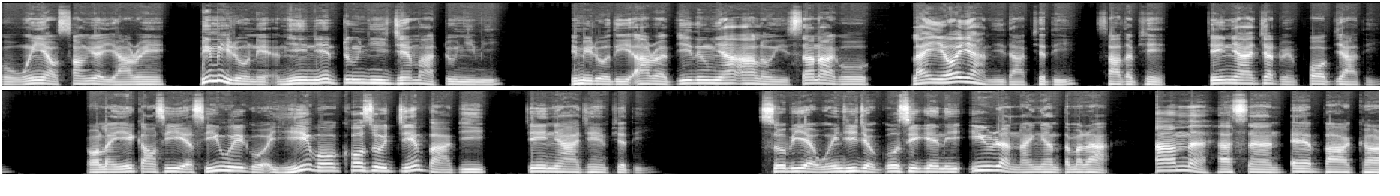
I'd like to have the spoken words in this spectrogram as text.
ကိုဝင်းရောက်ဆောင်ရွက်ရာတွင်မိမိတို့နှင့်အမြင်ချင်းတူညီခြင်းမှတူညီမည်မိမိတို့သည်အာရပြည်သူများအားလုံး၏စန္ဒကိုလိုက်ရောရမည်သာဖြစ်သည်စသဖြင့်ကြေညာချက်တွင်ဖော်ပြသည်ဒေါ်လန်ရေးကောင်စီ၏အစည်းအဝေးကိုအရေးပေါ်ခေါ်ဆိုခြင်းပါပြီး ကြေညာခြင်းဖြစ်သည်ဆိုဗီယက်ဝန်ကြီးချုပ်ကိုစီကင်သည်အီရတ်နိုင်ငံသမ္မတအာမတ်ဟဆန်အယ်ဘာဂါ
